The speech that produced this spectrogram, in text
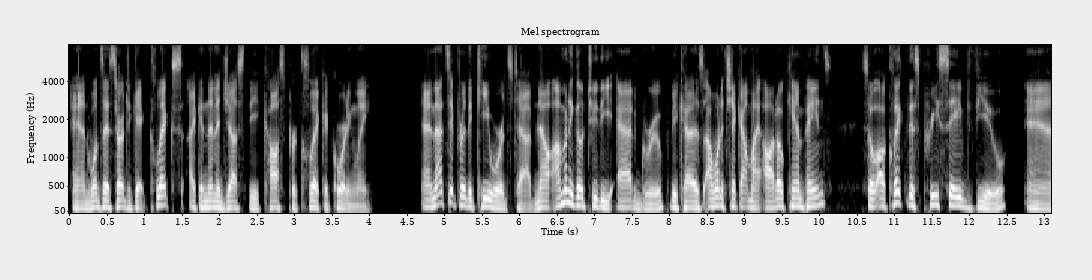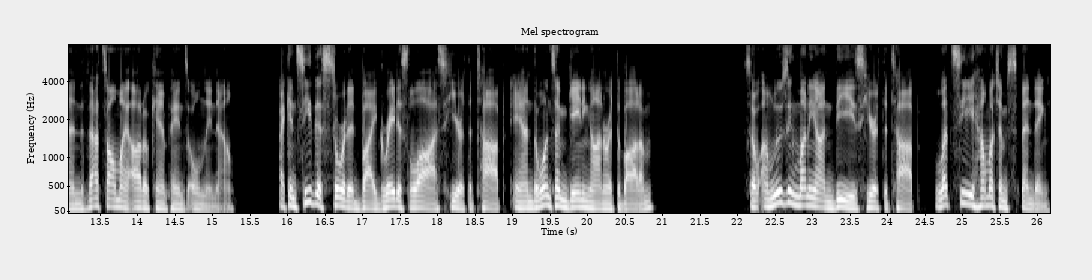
And once I start to get clicks, I can then adjust the cost per click accordingly. And that's it for the keywords tab. Now I'm going to go to the ad group because I want to check out my auto campaigns. So I'll click this pre-saved view and that's all my auto campaigns only now. I can see this sorted by greatest loss here at the top, and the ones I'm gaining on are at the bottom. So I'm losing money on these here at the top. Let's see how much I'm spending.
